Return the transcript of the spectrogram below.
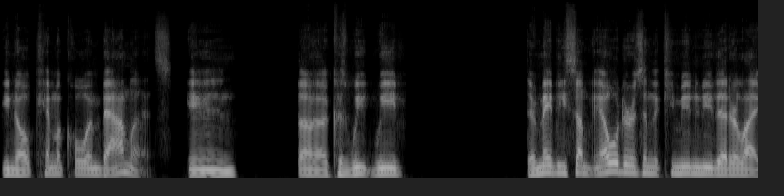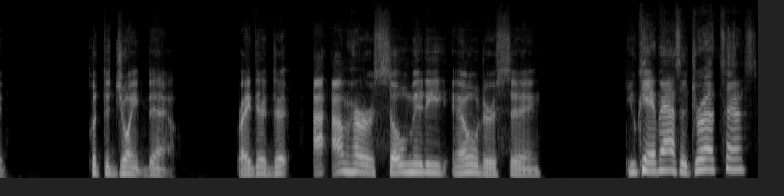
you know, chemical imbalance in uh because we we there may be some elders in the community that are like, put the joint down, right? There, there I, I've heard so many elders saying, you can't pass a drug test.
